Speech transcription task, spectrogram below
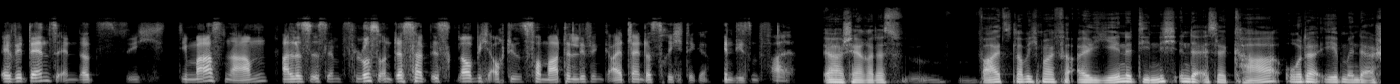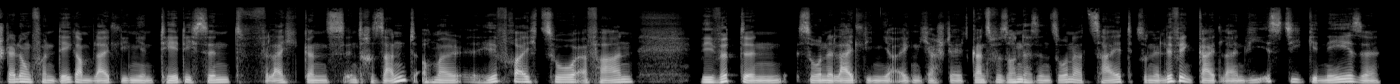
Evidenz ändert sich, die Maßnahmen, alles ist im Fluss und deshalb ist, glaube ich, auch dieses Format der Living Guideline das Richtige in diesem Fall. Ja, Scherer, das war jetzt, glaube ich, mal für all jene, die nicht in der SLK oder eben in der Erstellung von Degam-Leitlinien tätig sind, vielleicht ganz interessant, auch mal hilfreich zu erfahren, wie wird denn so eine Leitlinie eigentlich erstellt? Ganz besonders in so einer Zeit, so eine Living Guideline. Wie ist die Genese?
